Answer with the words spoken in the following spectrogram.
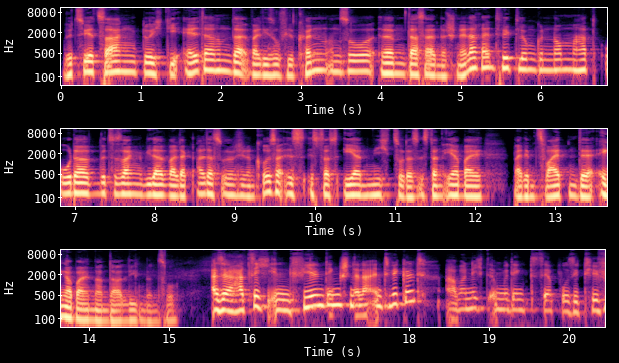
Würdest du jetzt sagen, durch die Älteren, da, weil die so viel können und so, ähm, dass er eine schnellere Entwicklung genommen hat? Oder würdest du sagen, wieder, weil der Altersunterschied dann größer ist, ist das eher nicht so? Das ist dann eher bei, bei dem zweiten, der enger beieinander liegenden so? Also er hat sich in vielen Dingen schneller entwickelt, aber nicht unbedingt sehr positiv.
